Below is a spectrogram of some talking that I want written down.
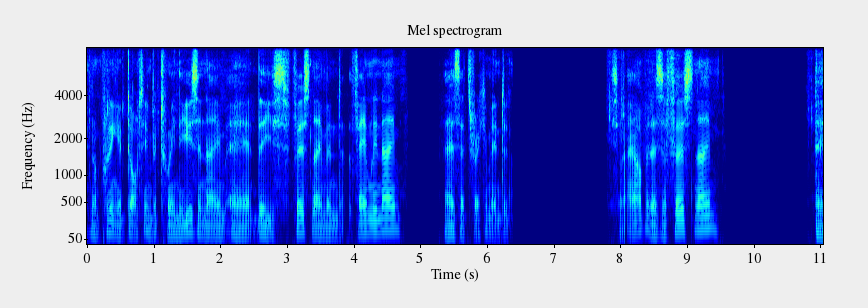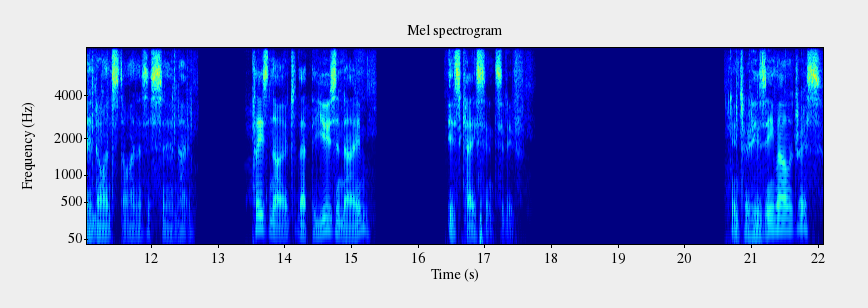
And I'm putting a dot in between the username and the first name and family name as that's recommended. So Albert as a first name and Einstein as a surname. Please note that the username is case sensitive. Enter his email address.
